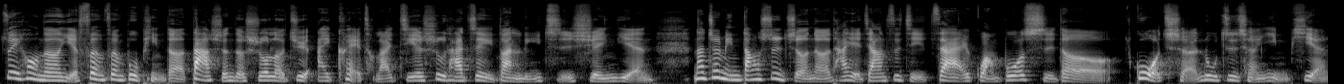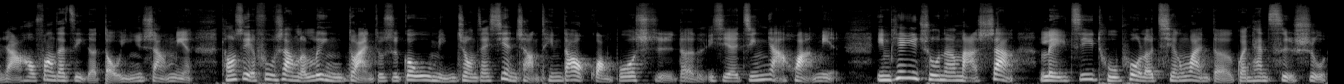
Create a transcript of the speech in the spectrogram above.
最后呢，也愤愤不平的大声的说了句 “I quit” 来结束他这一段离职宣言。那这名当事者呢，他也将自己在广播时的过程录制成影片，然后放在自己的抖音上面，同时也附上了另一段，就是购物民众在现场听到广播时的一些惊讶画面。影片一出呢，马上累积突破了千万的观看次数，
